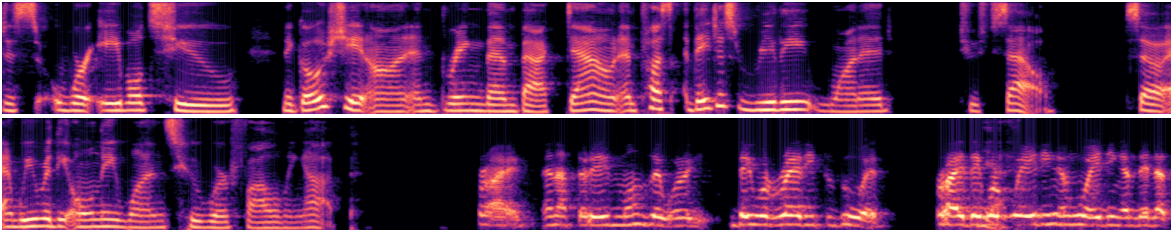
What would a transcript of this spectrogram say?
just were able to negotiate on and bring them back down. And plus, they just really wanted to sell. So, and we were the only ones who were following up. Right. And after eight months, they were they were ready to do it. Right. They yes. were waiting and waiting, and then at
